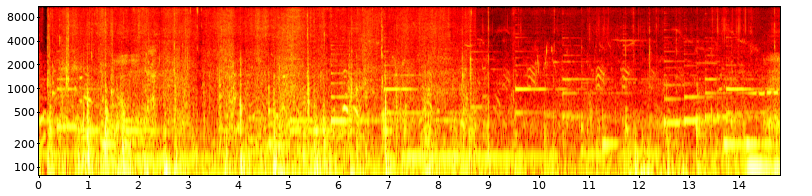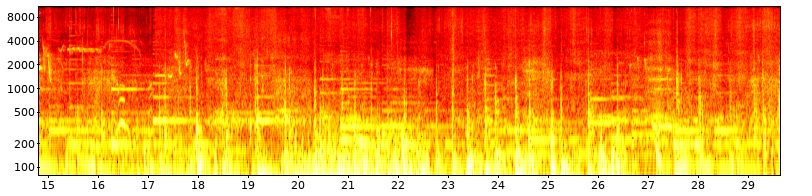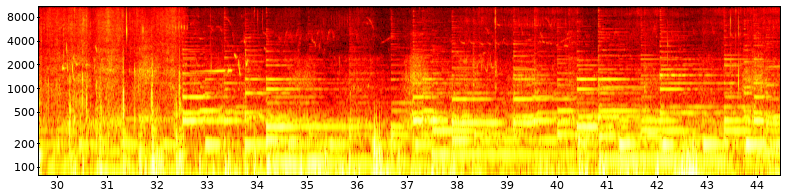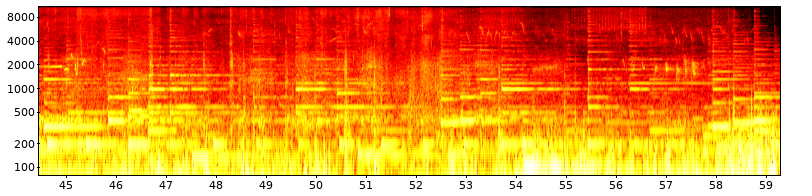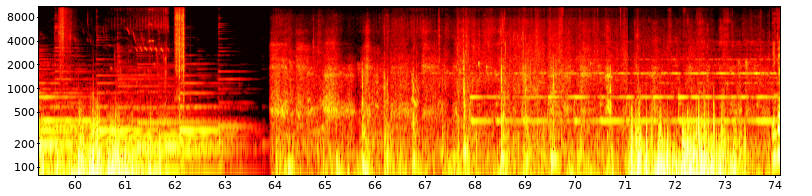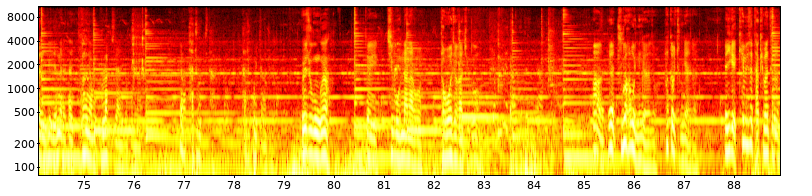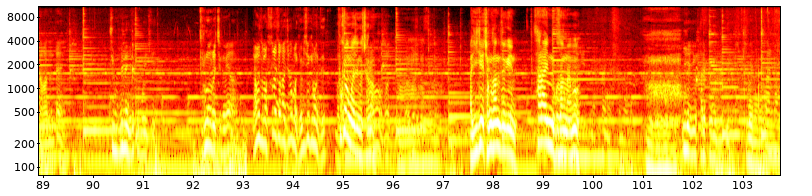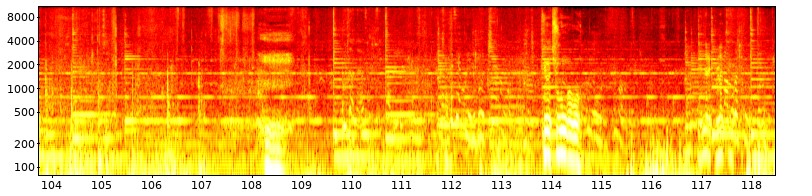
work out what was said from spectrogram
옛날에 다 구상나무 군락지야 이거 보면 그냥 다 죽었지 다. 다 죽고 있잖아 지금. 왜 죽은 거야? 저기 지구 온난화로 더워져가지고 아 그냥 죽어가고 있는 거야 저 한꺼번에 죽은 게 아니라 이게 KBS 다큐멘터리로 나왔는데 지금 우리는 이렇게 보이지 드론으로 찍으면 나무도 막 쓰러져가지고 막 여기저기 막, 늦, 막 폭격 맞은 것처럼? 어, 막 있어 아, 이게 정상적인 살아있는 구상나무? 이게 이거 때문에 이게 죽어 있는 거야 거 이건 죽은 거고. 옛날에 군락지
